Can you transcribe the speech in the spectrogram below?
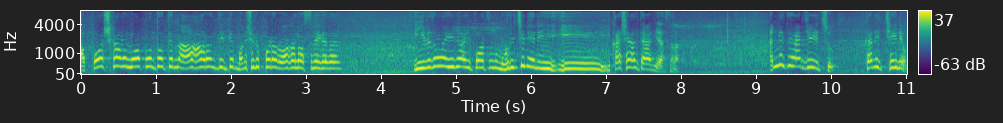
ఆ పోషకాల లోపంతో తిన్న ఆహారం తింటే మనుషులకు కూడా రోగాలు వస్తున్నాయి కదా. ఈ విధమైన అయిపోతున్న గురించి నేను ఈ- కషాయాలు తయారు చేస్తున్నా. అన్నీ తయారు చేయొచ్చు కానీ చేయలేం.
